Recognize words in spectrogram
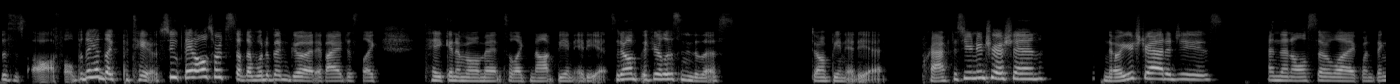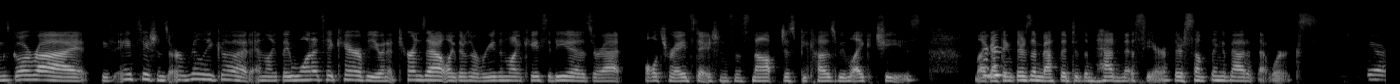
this is awful. But they had like potato soup. They had all sorts of stuff that would have been good if I had just like taken a moment to like not be an idiot. So don't, if you're listening to this, don't be an idiot. Practice your nutrition, know your strategies, and then also like when things go awry these aid stations are really good and like they want to take care of you. And it turns out like there's a reason why quesadillas are at all trade stations. It's not just because we like cheese. Like i think there's a method to the madness here. There's something about it that works. Yeah.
